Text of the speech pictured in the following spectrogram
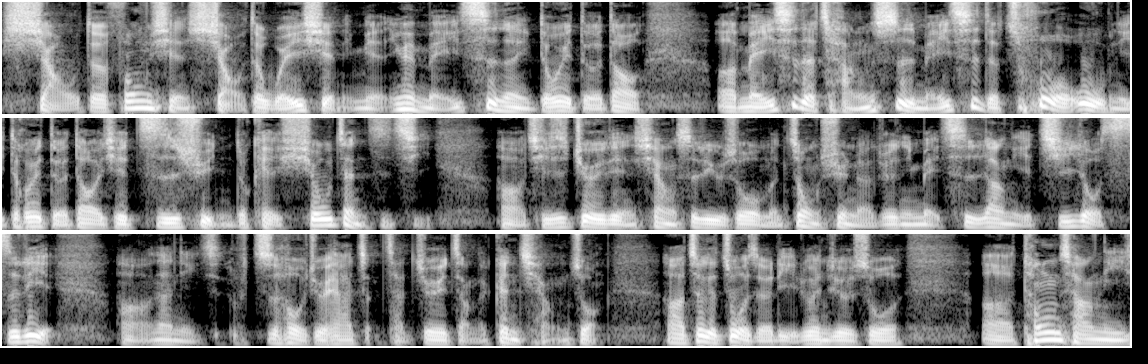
小的风险、小的危险里面，因为每一次呢，你都会得到呃每一次的尝试、每一次的错误，你都会得到一些资讯，你都可以修正自己。啊，其实就有点像是，例如说我们重训了，就是你每次让你的肌肉撕裂，啊，那你之后就会长就会长得更强壮。啊，这个作者理论就是说，呃，通常你。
